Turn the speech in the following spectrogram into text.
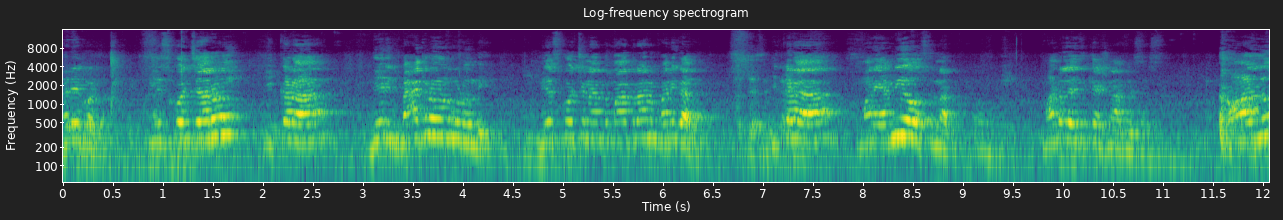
వెరీ గుడ్ తీసుకొచ్చారు ఇక్కడ దీనికి బ్యాక్గ్రౌండ్ కూడా ఉంది. తీసుకొచ్చినంత మాత్రాన పని కాదు. ఇక్కడ మన ఎంఈఓ వస్తున్నారు. మండల ఎడ్యుకేషన్ ఆఫీసర్స్. వాళ్ళు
